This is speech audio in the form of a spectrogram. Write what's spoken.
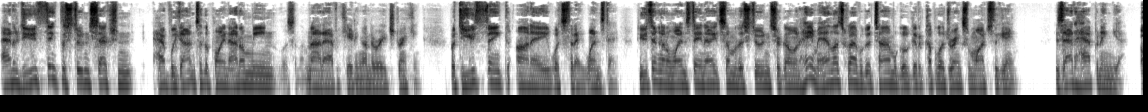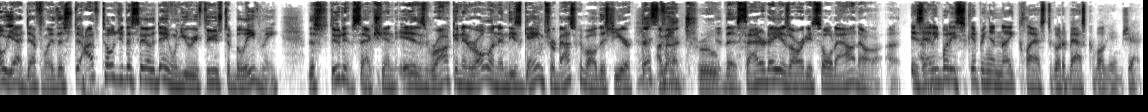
Adam, do you think the student section have we gotten to the point? I don't mean listen, I'm not advocating underage drinking, but do you think on a what's today Wednesday? Do you think on a Wednesday night some of the students are going, "Hey man, let's go have a good time. We'll go get a couple of drinks and watch the game." Is that happening yet? Oh yeah, definitely. The stu- I've told you this the other day when you refused to believe me. The student section is rocking and rolling in these games for basketball this year. That's I mean, not true. The Saturday is already sold out now. Uh, Is anybody skipping a night class to go to basketball games yet?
